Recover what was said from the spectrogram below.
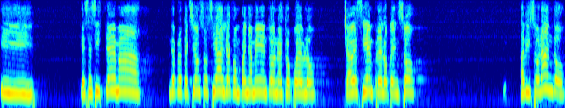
Y ese sistema de protección social, de acompañamiento de nuestro pueblo, Chávez siempre lo pensó, avisorando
